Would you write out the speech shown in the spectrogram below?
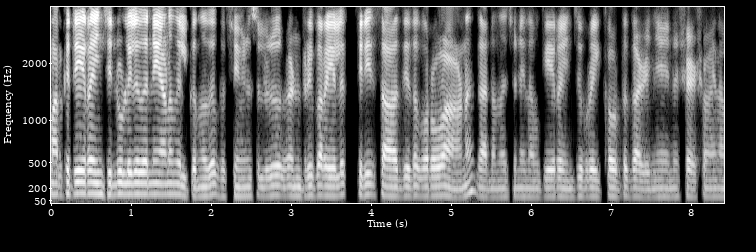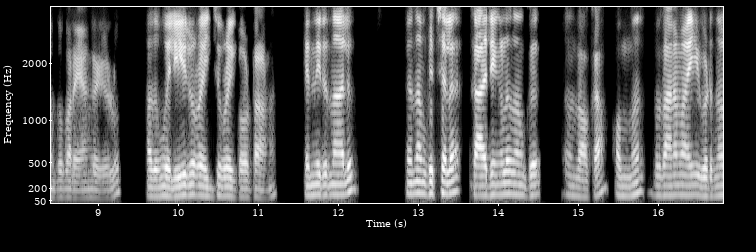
മാർക്കറ്റ് റേഞ്ചിന്റെ ഉള്ളിൽ തന്നെയാണ് നിൽക്കുന്നത്. മിനിറ്റ്സിൽ ഒരു എൻട്രി പറയൽ ഇത്തിരി സാധ്യത കുറവാണ്. കാരണം എന്ന് വെച്ചിട്ടുണ്ടെങ്കിൽ നമുക്ക് ഈ റേഞ്ച് ബ്രേക്ക് ഔട്ട് കഴിഞ്ഞതിന് ശേഷമേ നമുക്ക് പറയാൻ കഴിയുള്ളൂ. അതും വലിയൊരു റേഞ്ച് ബ്രേക്ക് ഔട്ടാണ് എന്നിരുന്നാലും നമുക്ക് ചില കാര്യങ്ങൾ നമുക്ക് നോക്കാം. ഒന്ന് പ്രധാനമായി ഇവിടുന്ന്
